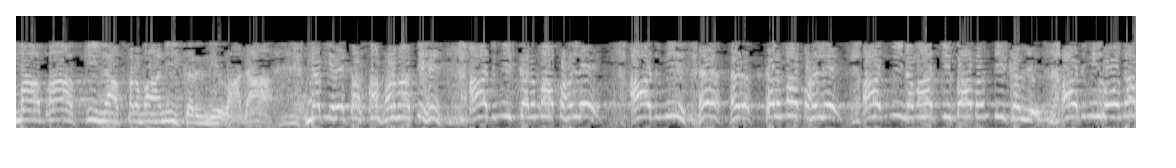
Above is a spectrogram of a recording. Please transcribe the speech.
ماں باپ کی نافرمانی کرنے والا۔ نبی ایسا فرماتے ہیں، آدمی کلمہ پڑھ لے، آدمی ہاں، کلمہ پڑھ لے، آدمی نماز کی پابندی کر لے، آدمی روزہ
